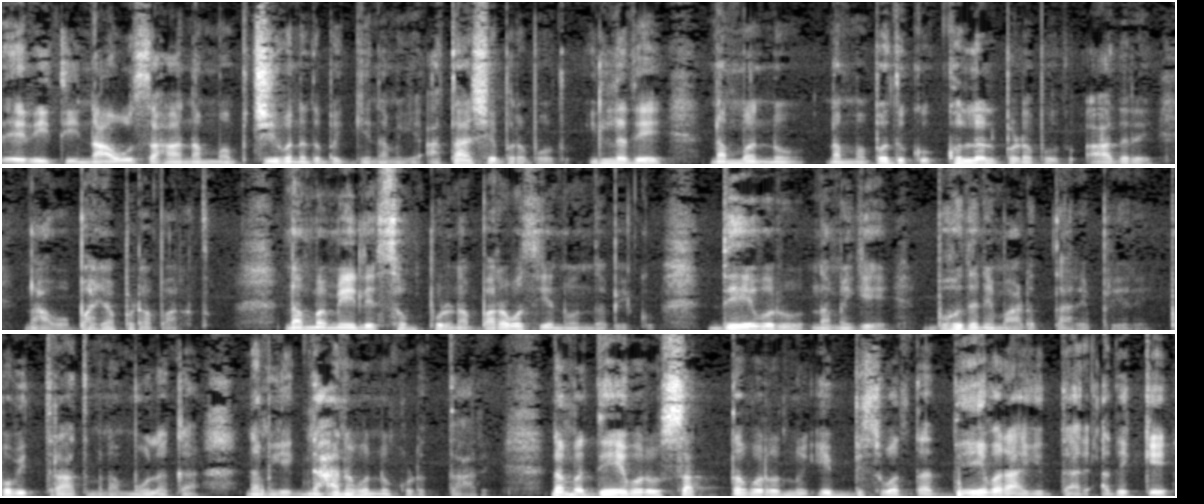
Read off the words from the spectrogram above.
ಅದೇ ರೀತಿ ನಾವು ಸಹ ನಮ್ಮ ಜೀವನದ ಬಗ್ಗೆ ನಮಗೆ ಹತಾಶೆ ಬರಬಹುದು. ಇಲ್ಲದೆ ನಮ್ಮನ್ನು ನಮ್ಮ ಬದುಕು ಕೊಲ್ಲಲ್ಪಡಬಹುದು. ಆದರೆ ನಾವು ಭಯಪಡಬಾರದು. ನಮ್ಮ ಮೇಲೆ ಸಂಪೂರ್ಣ ಭರವಸೆಯನ್ನು ಹೊಂದಬೇಕು. ದೇವರು ನಮಗೆ ಬೋಧನೆ ಮಾಡುತ್ತಾರೆ ಪ್ರಿಯರೇ. ಪವಿತ್ರಾತ್ಮನ ಮೂಲಕ ನಮಗೆ ಜ್ಞಾನವನ್ನು ಕೊಡುತ್ತಾರೆ. ನಮ್ಮ ದೇವರು ಸತ್ತವರನ್ನು ಎಬ್ಬಿಸುವಂಥ ದೇವರಾಗಿದ್ದಾರೆ. ಅದಕ್ಕೆ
